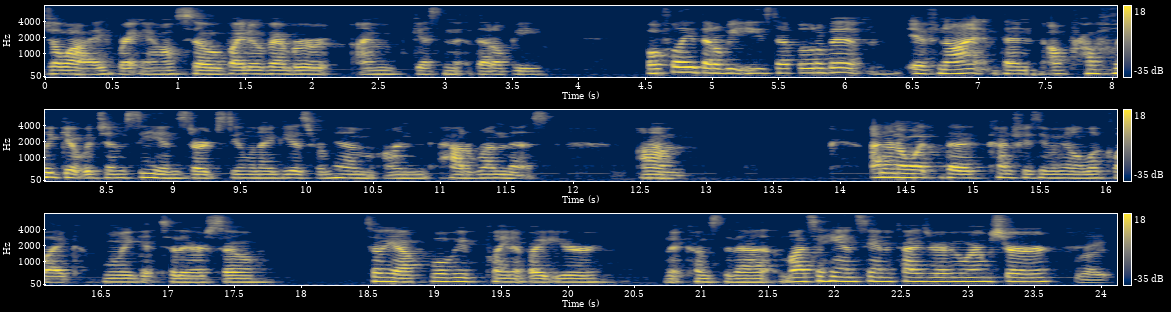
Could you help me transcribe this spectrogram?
July right now. So by November, I'm guessing that that'll be, hopefully, that'll be eased up a little bit. If not, then I'll probably get with Jim See and start stealing ideas from him on how to run this. Um, I don't know what the country's even going to look like when we get to there. So, so yeah, we'll be playing it by ear when it comes to that. Lots of hand sanitizer everywhere, I'm sure. Right.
